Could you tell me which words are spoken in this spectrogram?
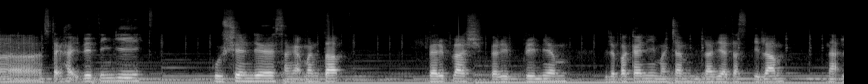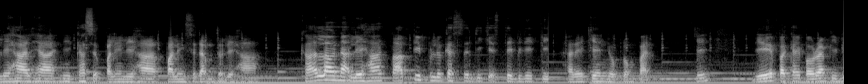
uh, stack height dia tinggi cushion dia sangat mantap. Very plush very premium bila pakai ni macam lari atas tilam nak leha-leha ni kasut paling leha paling sedap untuk leha. Kalau nak leha tapi perlukan sedikit stability. Hurricane 24 okay. dia pakai power run PB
